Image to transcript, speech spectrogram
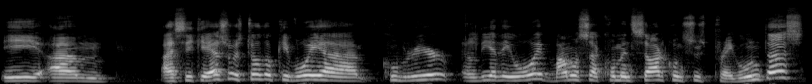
Y um, Así que eso es todo que voy a cubrir el día de hoy. Vamos a comenzar con sus preguntas.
